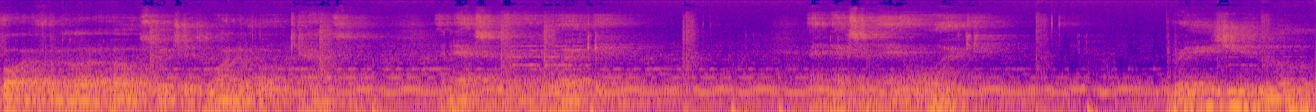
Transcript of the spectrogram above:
Pour from the Lord of hosts, which is wonderful in counsel, and excellent in working, and excellent in working. Praise you, Lord.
